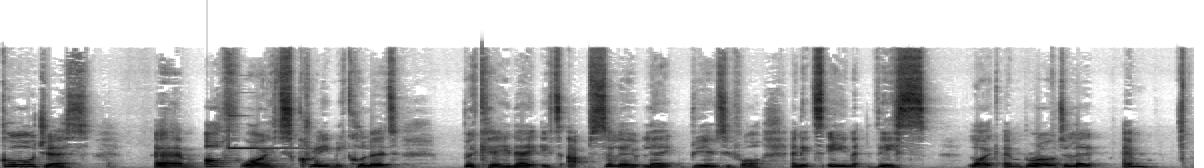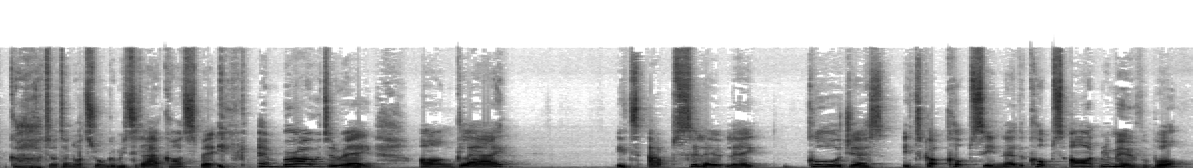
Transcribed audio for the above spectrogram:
gorgeous um, off-white, creamy coloured bikini. It's absolutely beautiful. And it's in this like embroidery, em God, I don't know what's wrong with me today. I can't speak. embroidery anglais. It's absolutely gorgeous. It's got cups in. Now, the cups aren't removable.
